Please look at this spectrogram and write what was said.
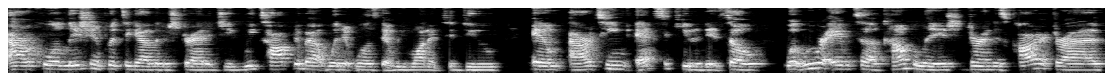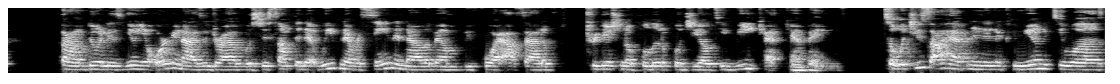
Our coalition put together the strategy. We talked about what it was that we wanted to do and our team executed it. So what we were able to accomplish during this card drive, um, during this union organizing drive was just something that we've never seen in Alabama before outside of traditional political GOTV ca- campaigns. So what you saw happening in the community was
